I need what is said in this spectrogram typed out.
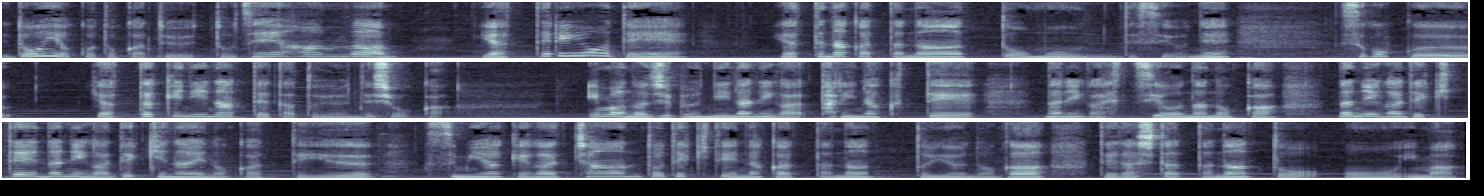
どういうことかというと前半はやってるようでやってなかったなと思うんですよね。すごくやった気になってたというんでしょうか。今の自分に何が足りなくて何が必要なのか何ができて何ができないのかっていう住み分けがちゃんとできていなかったなというのが出だしだったなと今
